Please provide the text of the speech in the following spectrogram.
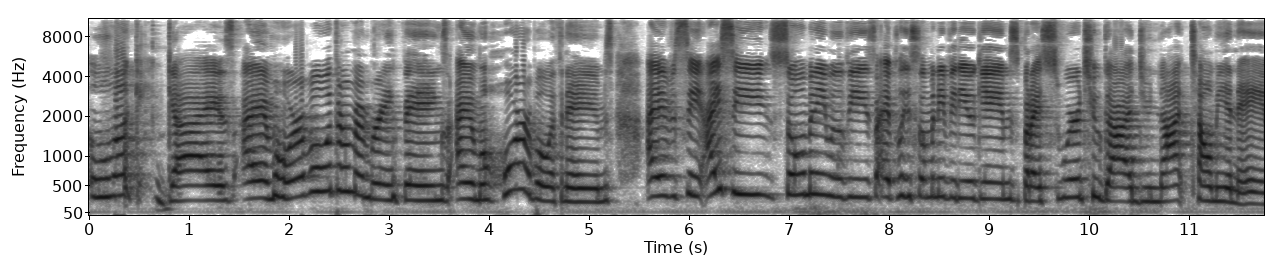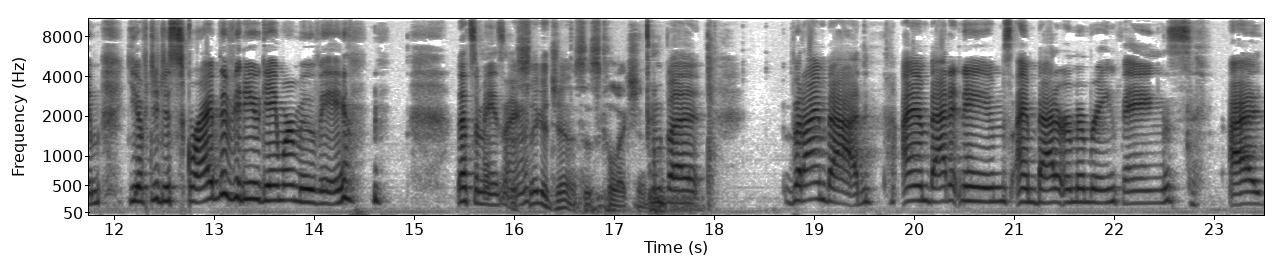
Look, guys, I am horrible with remembering things. I am horrible with names. I have seen I see so many movies, I play so many video games, but I swear to God, do not tell me a name. You have to describe the video game or movie. That's amazing. the. Sega Genesis collection. But but I'm bad. I am bad at names. I'm bad at remembering things. I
